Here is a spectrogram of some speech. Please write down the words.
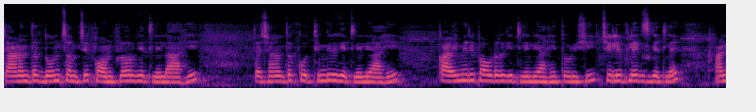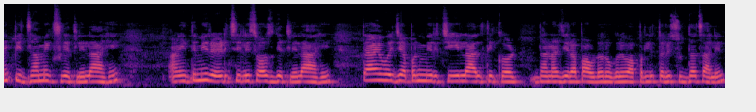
त्यानंतर दोन चमचे कॉर्नफ्लॉवर घेतलेलं आहे. त्याच्यानंतर कोथिंबीर घेतलेली आहे. काळी मिरी पावडर घेतलेली आहे थोडीशी. चिली फ्लेक्स घेतले आणि पिझ्झा मिक्स घेतलेला आहे. आणि इथे मी रेड चिली सॉस घेतलेला आहे. त्याऐवजी आपण मिरची लाल तिखट धनाजिरा पावडर वगैरे वापरली तरीसुद्धा चालेल.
